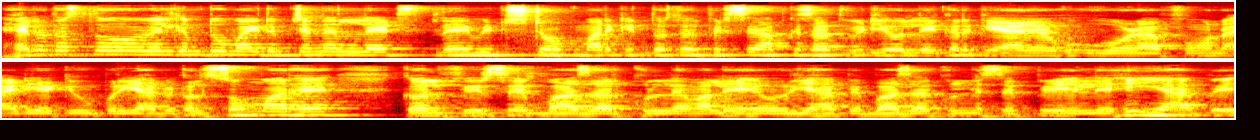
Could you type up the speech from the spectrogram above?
हेलो दोस्तों welcome to my YouTube channel let's play with stock market दोस्तों, फिर से आपके साथ वीडियो लेकर के आया हूँ वोडाफोन आइडिया के ऊपर। यहाँ पे कल सोमवार है। कल फिर से बाज़ार खुलने वाले हैं और यहाँ पे बाज़ार खुलने से पहले ही यहाँ पे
